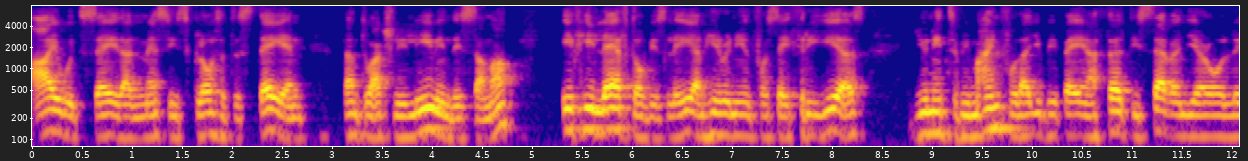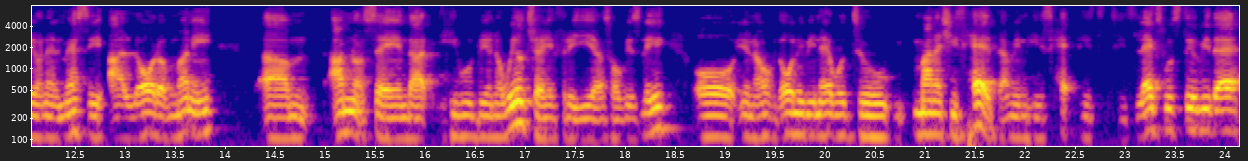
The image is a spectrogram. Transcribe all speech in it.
I would say that Messi is closer to staying than to actually leave in this summer. If he left, obviously, and he renewed for say three years, you need to be mindful that you'd be paying a 37 year old Lionel Messi a lot of money. Um, I'm not saying that he would be in a wheelchair in three years, obviously, or you know, only being able to manage his head. I mean, his head, his, his legs would still be there,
